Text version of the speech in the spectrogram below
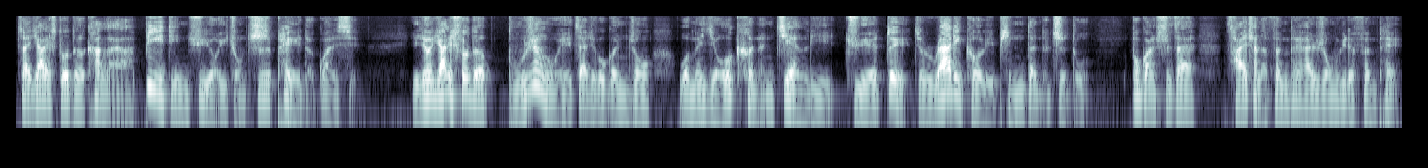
在亚里士多德看来啊，必定具有一种支配的关系。也就是亚里士多德不认为，在这个过程中，我们有可能建立绝对就是 radically 平等的制度，不管是在财产的分配还是荣誉的分配，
